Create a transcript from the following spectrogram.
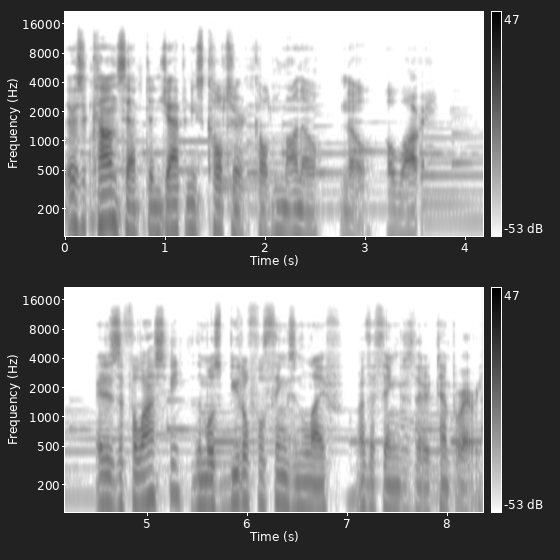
There's a concept in Japanese culture called mono no aware. It is a philosophy that the most beautiful things in life are the things that are temporary.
